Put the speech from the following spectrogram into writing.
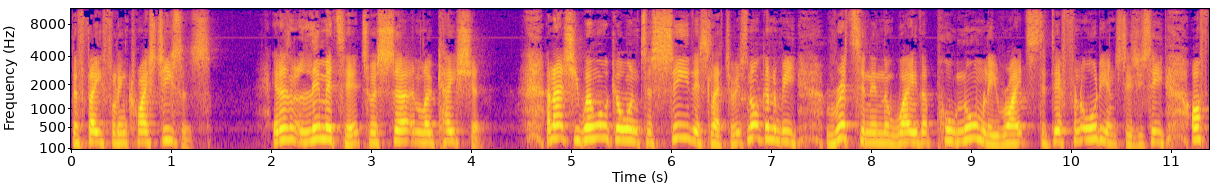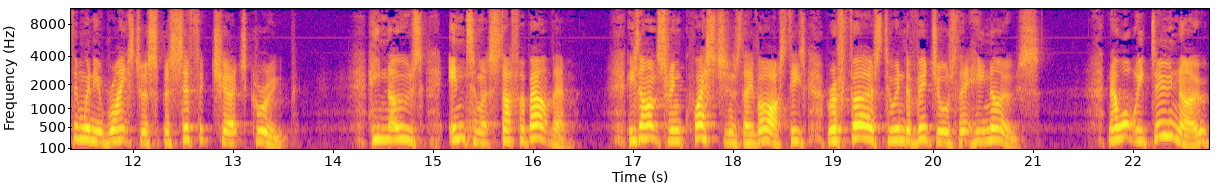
the faithful in Christ Jesus. It doesn't limit it to a certain location. And actually, when we go on to see this letter, it's not going to be written in the way that Paul normally writes to different audiences. You see, often when he writes to a specific church group, he knows intimate stuff about them. He's answering questions they've asked. He refers to individuals that he knows. Now, what we do know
